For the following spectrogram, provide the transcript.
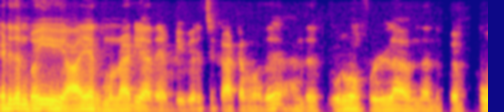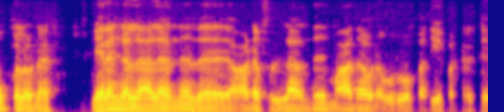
எடுத்துன்னு போய் ஆயருக்கு முன்னாடி அதை இப்படி விரிச்சு காட்டும் போது அந்த உருவம் ஃபுல்லா வந்து அந்த பூக்களோட நிறங்களால வந்து அந்த ஆடை ஃபுல்லா வந்து மாதாவோட உருவம் பதியப்பட்டிருக்கு.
